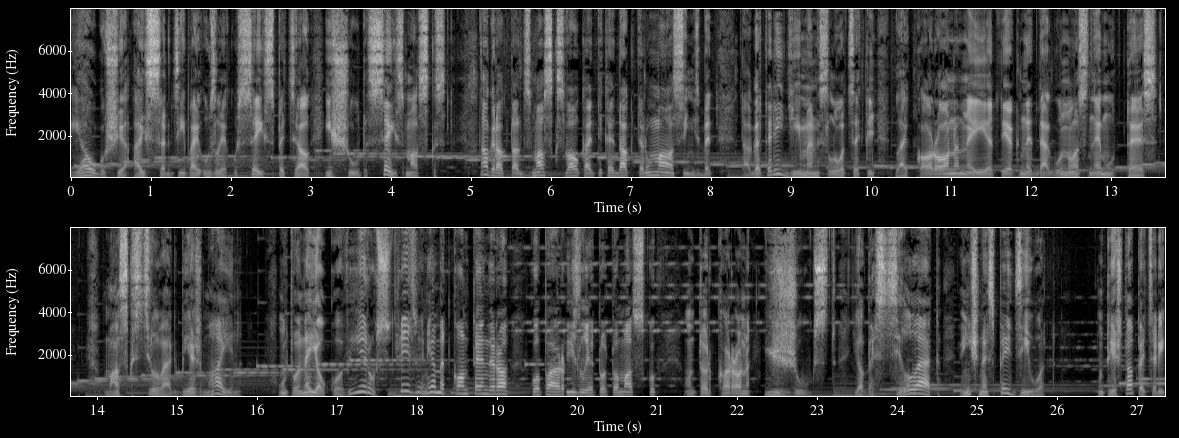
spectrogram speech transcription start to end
Pieaugušie aizsardzībai uzliek uz sejas speciāli izšūtas sejas maskas. Agrāk tādas maskas valkāja tikai doktoru māsiņas, bet tagad arī ģimenes locekļi, lai korona neietiek ne degunos, ne mutēs. Maskas cilvēki bieži maina, un to nejauko vīrusu drīz vien iemet konteinerā kopā ar izlietoto masku, un tur korona izžūst, jo bez cilvēka viņš nespēja dzīvot. Un tieši tāpēc arī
